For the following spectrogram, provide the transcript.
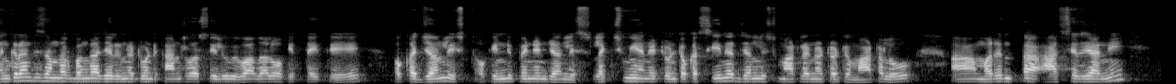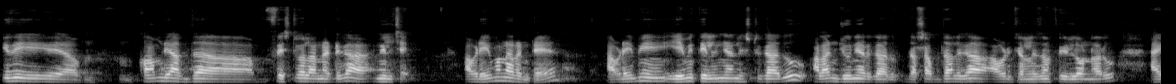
సంక్రాంతి సందర్భంగా జరిగినటువంటి కాంట్రవర్సీలు వివాదాలు ఒక ఎత్తు అయితే ఒక జర్నలిస్ట్ ఒక ఇండిపెండెంట్ జర్నలిస్ట్ లక్ష్మి అనేటువంటి ఒక సీనియర్ జర్నలిస్ట్ మాట్లాడినటువంటి మాటలు మరింత ఆశ్చర్యాన్ని ఇది కామెడీ ఆఫ్ ద ఫెస్టివల్ అన్నట్టుగా నిలిచాయి. ఆవిడ ఏమన్నారంటే ఆవిడేమి ఏమీ తెలియని జర్నలిస్ట్ కాదు అలాంటి జూనియర్ కాదు. దశాబ్దాలుగా ఆవిడ జర్నలిజం ఫీల్డ్లో ఉన్నారు. ఐ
